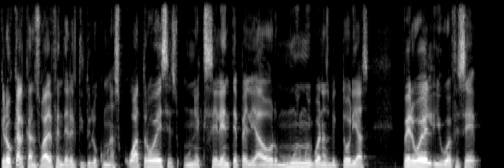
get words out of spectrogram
creo que alcanzó a defender el título como unas cuatro veces. Un excelente peleador, muy, muy buenas victorias. Pero él y UFC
